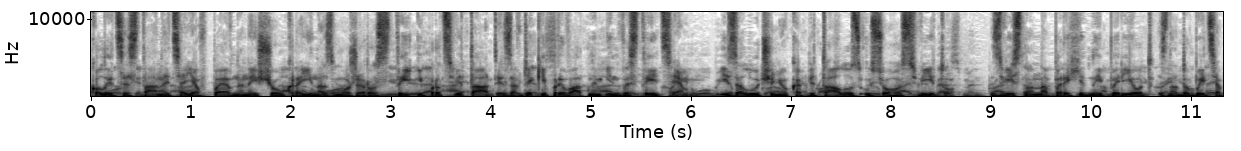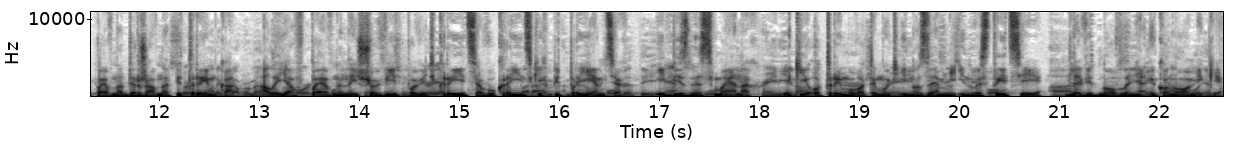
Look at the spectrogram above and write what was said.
Коли це станеться, я впевнений, що Україна зможе рости і процвітати завдяки приватним інвестиціям і залученню капіталу з усього світу. Звісно, на перехідний період знадобиться певна державна підтримка, але я впевнений, що відповідь криється в українських підприємцях і бізнесменах, які отримуватимуть іноземні інвестиції для відновлення економіки.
